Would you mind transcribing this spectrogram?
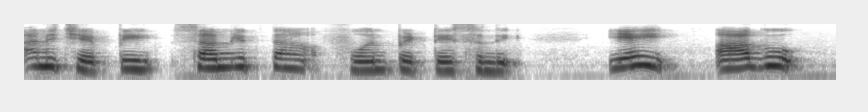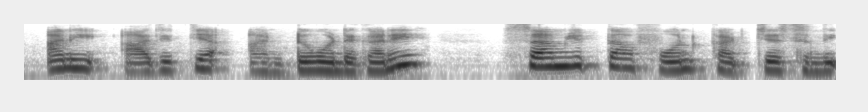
అని చెప్పి సంయుక్త ఫోన్ పెట్టేసింది. ఏయ్ ఆగు అని ఆదిత్య అంటూ ఉండగానే సంయుక్త ఫోన్ కట్ చేసింది.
